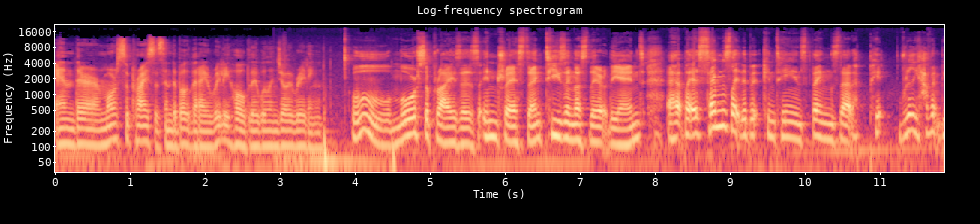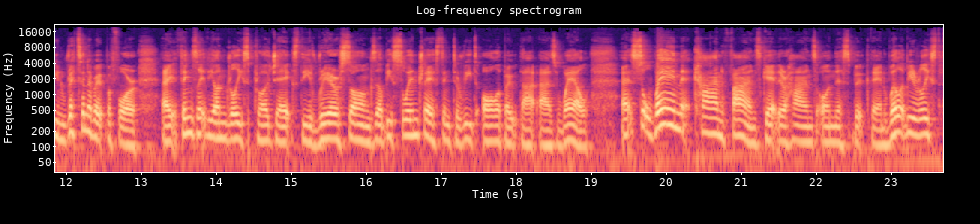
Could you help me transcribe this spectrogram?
And there are more surprises in the book that I really hope they will enjoy reading. Oh, more surprises. Interesting. Teasing us there at the end. Uh, but it sounds like the book contains things that really haven't been written about before. Uh, things like the unreleased projects, the rare songs. It'll be so interesting to read all about that as well. Uh, so, when can fans get their hands on this book then? Will it be released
